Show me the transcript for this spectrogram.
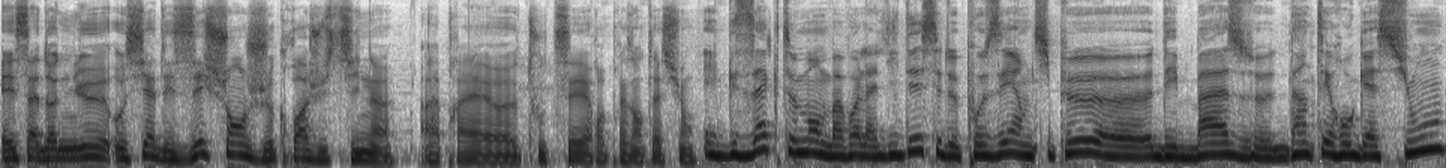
Et ça donne lieu aussi à des échanges, je crois, Justine, après euh, toutes ces représentations. Exactement. Bah voilà, l'idée c'est de poser un petit peu euh, des bases d'interrogation,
